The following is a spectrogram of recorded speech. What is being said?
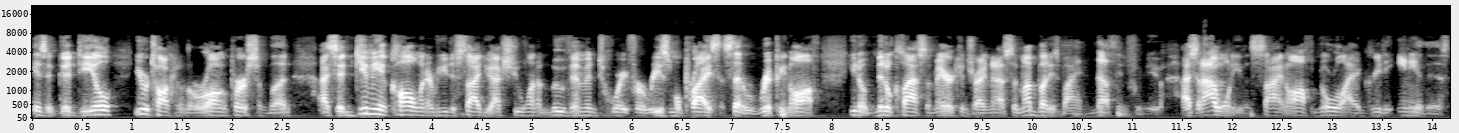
is a good deal, you were talking to the wrong person, bud. I said, give me a call whenever you decide you actually want to move inventory for a reasonable price instead of ripping off, you know, middle class Americans right now. I said, my buddy's buying nothing from you. I said, I won't even sign off, nor will I agree to any of this.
